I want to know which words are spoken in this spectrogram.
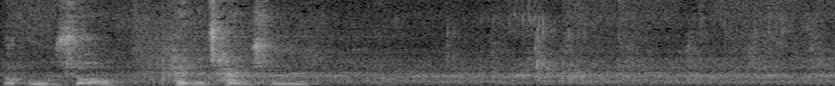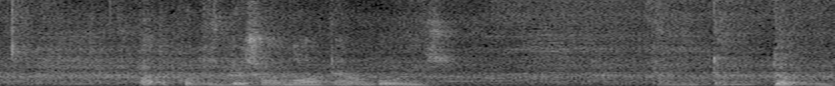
The Uso Penitentiary. About to put this bitch on lockdown, boys. Dun dun dun.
